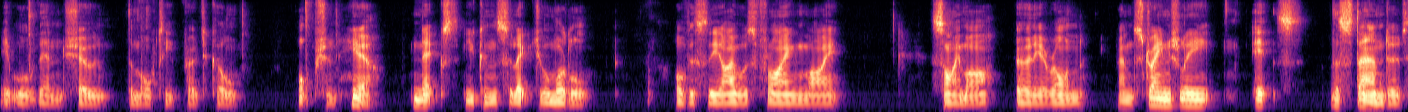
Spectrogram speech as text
it will then show the multi-protocol option here. Next you can select your model. Obviously I was flying my Cyma earlier on and strangely it's the standard.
